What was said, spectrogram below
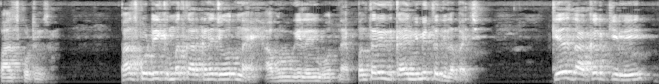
पाच कोटींचा. पाच कोटी किंमत कारखान्याची होत नाही आबरू गेलेली होत नाही. पण तरी काही निमित्त दिलं पाहिजे. केस दाखल केली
